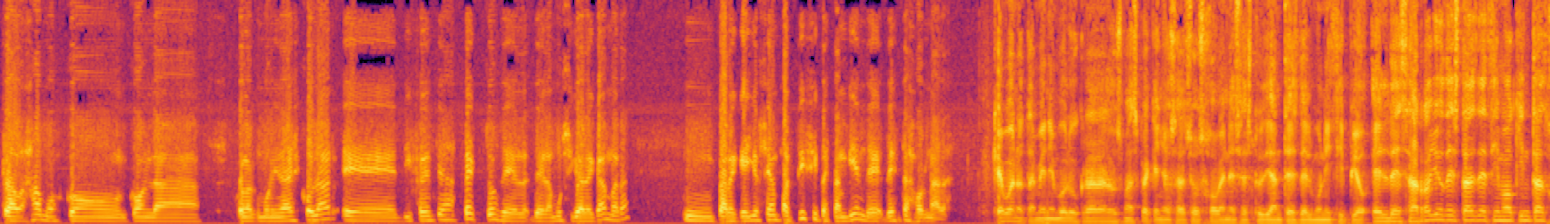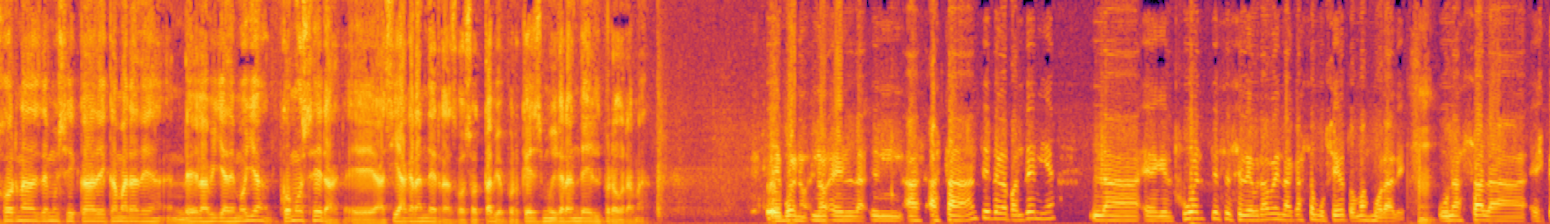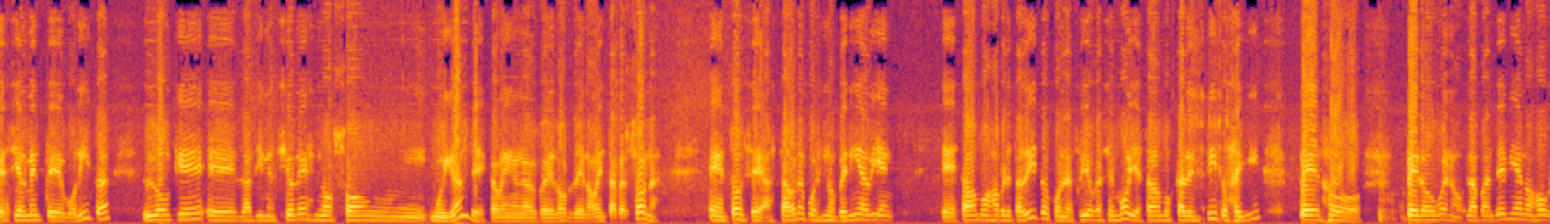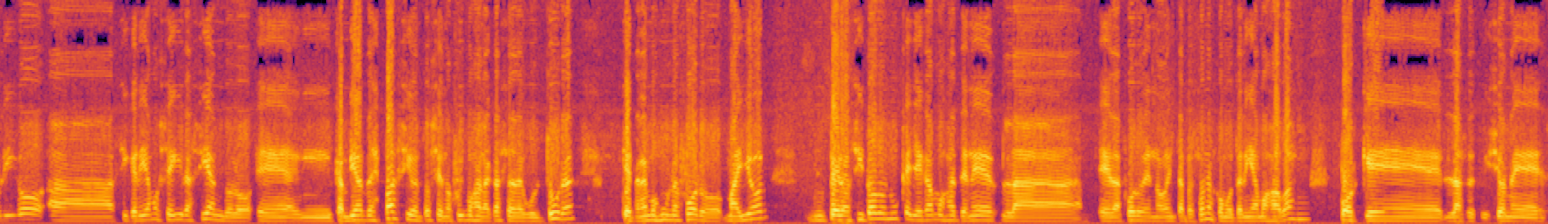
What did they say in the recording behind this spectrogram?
trabajamos con, con, la, con la comunidad escolar eh, diferentes aspectos de, la música de cámara mm, para que ellos sean partícipes también de, de estas jornadas. Qué bueno también involucrar a los más pequeños, a esos jóvenes estudiantes del municipio. El desarrollo de estas decimoquintas jornadas de música de cámara de, la Villa de Moya, ¿cómo será? Eh, así a grandes rasgos, Octavio, porque es muy grande el programa. Eh, bueno, hasta antes de la pandemia, el fuerte se celebraba en la Casa Museo Tomás Morales, hmm. una sala especialmente bonita, lo que eh, las dimensiones no son muy grandes, caben alrededor de 90 personas. Entonces, hasta ahora pues nos venía bien. Estábamos apretaditos con el frío que hace Moya, estábamos calentitos allí, pero, pero bueno, la pandemia nos obligó a, si queríamos seguir haciéndolo, eh, cambiar de espacio, entonces nos fuimos a la Casa de Cultura, que tenemos un aforo mayor, pero así todo nunca llegamos a tener la, el aforo de 90 personas como teníamos abajo, porque las restricciones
